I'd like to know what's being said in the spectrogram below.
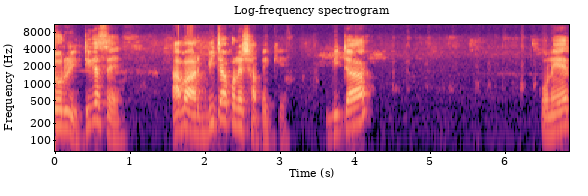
জরুরি, ঠিক আছে? আবার বিটা কোণের সাপেক্ষে, বিটা কোণের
